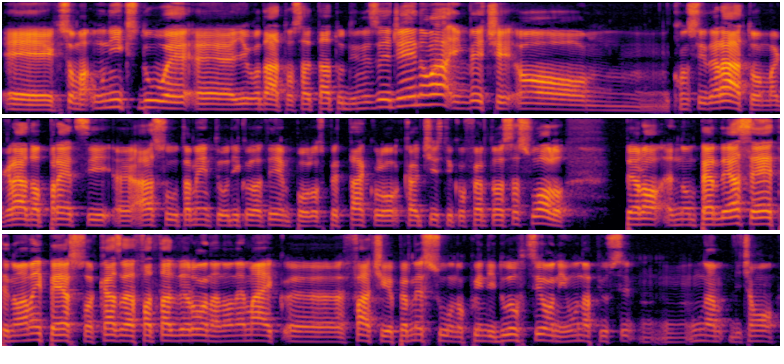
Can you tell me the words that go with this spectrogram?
eh, insomma, un X2 eh, gli ho dato, ho saltato Udinese e Genova, invece ho mh, considerato, malgrado apprezzi eh, assolutamente, lo dico da tempo, lo spettacolo calcistico offerto da Sassuolo, però eh, non perde a 7, non ha mai perso, a casa da Fatal Verona non è mai eh, facile per nessuno, quindi due opzioni, una più, una diciamo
